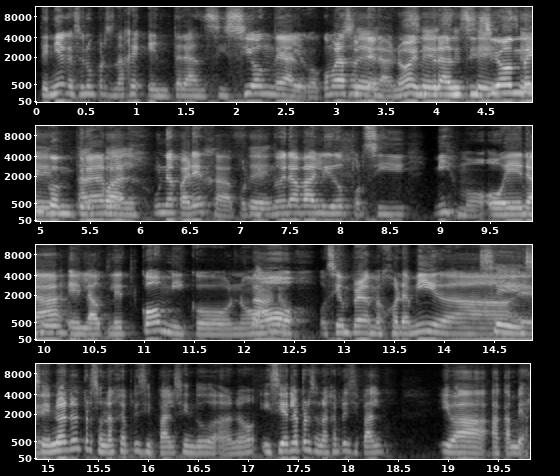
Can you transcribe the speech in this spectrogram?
Tenía que ser un personaje en transición de algo, como la Sí, soltera, ¿no? En sí, transición sí, de encontrar una pareja, porque no era válido por sí mismo, o era el outlet cómico, ¿no? Claro. O siempre la mejor amiga. Sí, eh, sí, no era el personaje principal, sin duda, ¿no? Y si era el personaje principal, iba a cambiar.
